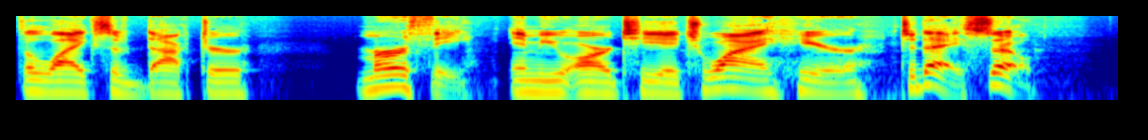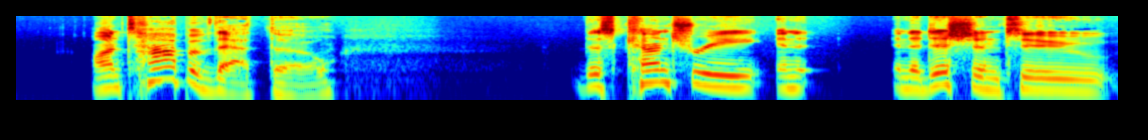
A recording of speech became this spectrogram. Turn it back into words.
the likes of Dr. Murthy, M U R T H Y, here today. So, on top of that, though, this country, in in addition to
